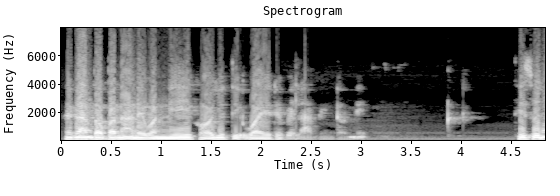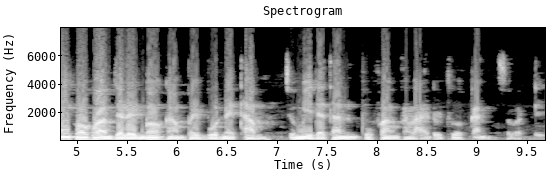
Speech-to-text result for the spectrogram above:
ในการตอบปัญหาในวันนี้ขอยุติไว้ด้วยเวลาเพียงเท่านี้ ที่สุดนี้ขอความเจริญงอกงามไปบุญในธรรมจะมีแด่ท่านผู้ฟังทั้งหลายโดยทั่วกันสวัสดี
